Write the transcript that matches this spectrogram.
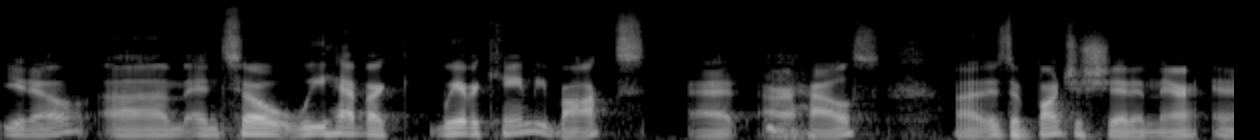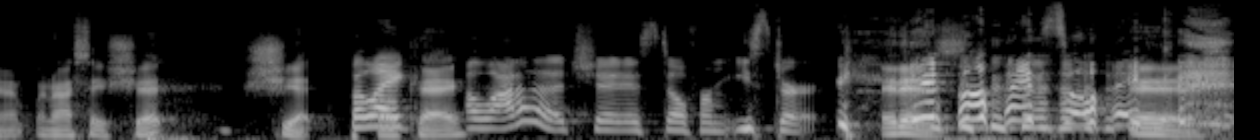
You know, um, and so we have a we have a candy box at our house. Uh, there's a bunch of shit in there, and when I say shit, shit. But like okay, a lot of that shit is still from Easter. it is. It's like- it is.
